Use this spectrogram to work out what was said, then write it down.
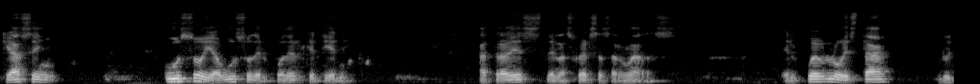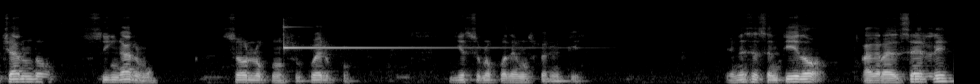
Que hacen uso y abuso del poder que tienen a través de las Fuerzas Armadas. El pueblo está luchando sin arma, solo con su cuerpo, y eso no podemos permitir. En ese sentido, agradecerle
